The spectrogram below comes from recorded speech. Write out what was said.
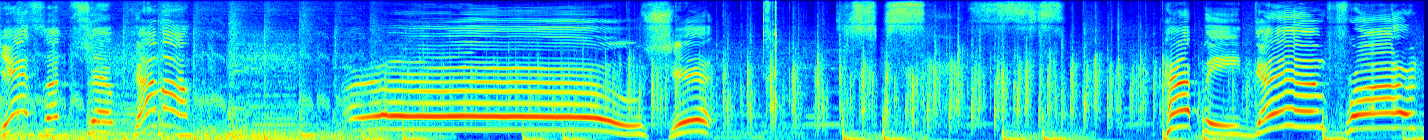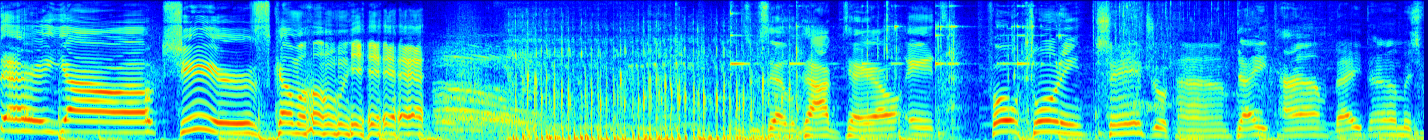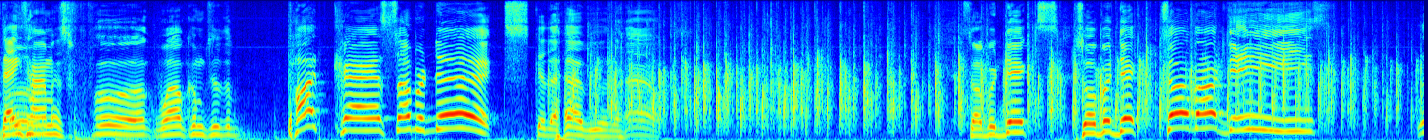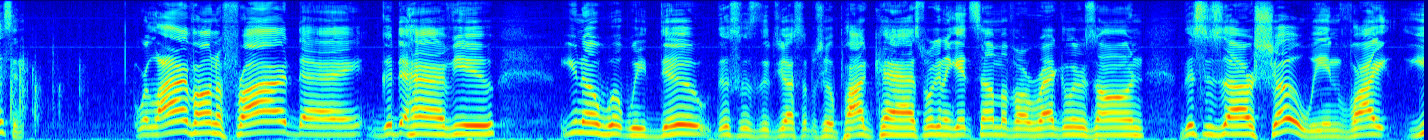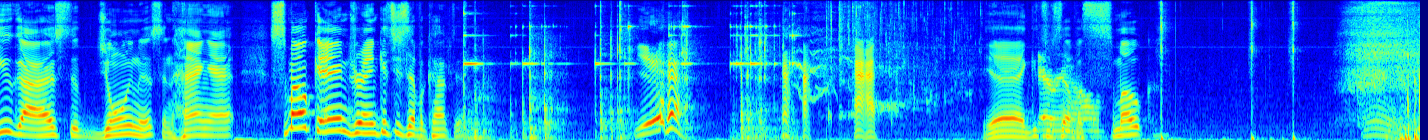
Jessup Show. Come on. Oh shit. Happy damn Friday, y'all. Cheers. Come on, yeah. Get yourself a cocktail. It's 420. Central Time. Daytime. Daytime is Daytime is fuck. Welcome to the podcast, Sober Dicks. Good to have you in the house. Sober Dicks, Sober Dick, Sober D's. Listen, we're live on a Friday. Good to have you. You know what we do. This is the Jessup Show podcast. We're going to get some of our regulars on. This is our show. We invite you guys to join us and hang out, smoke and drink. Get yourself a cocktail. Yeah. Yeah, get Carry yourself a on. smoke. Mm.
